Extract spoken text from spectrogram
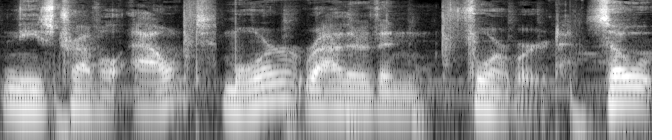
knees travel out more rather than forward. So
